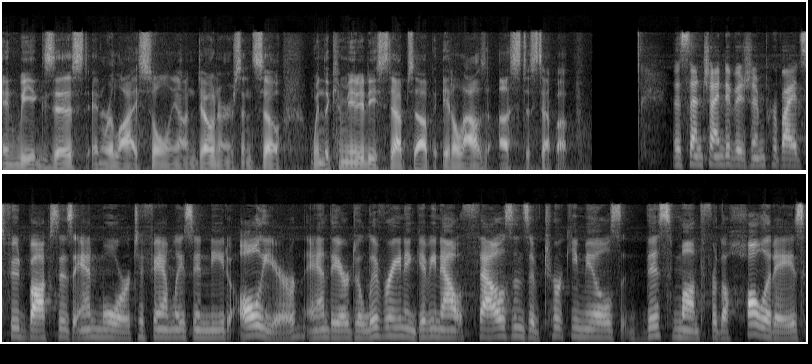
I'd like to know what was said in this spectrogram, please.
and we exist and rely solely on donors. And so when the community steps up, it allows us to step up. The Sunshine Division provides food boxes and more to families in need all year, and they are delivering and giving out thousands of turkey meals this month for the holidays.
